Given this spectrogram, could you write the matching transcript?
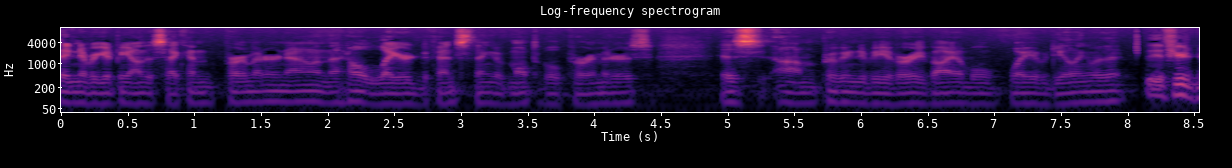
they never get beyond the second perimeter now. And that whole layered defense thing of multiple perimeters is um, proving to be a very viable way of dealing with it. If you're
